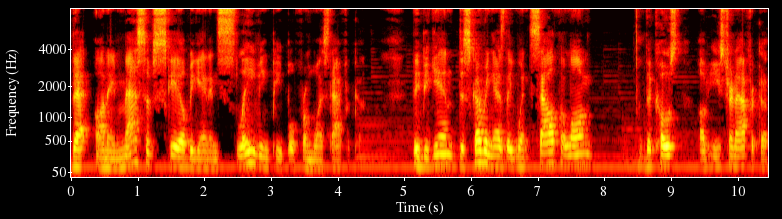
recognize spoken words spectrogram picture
that on a massive scale began enslaving people from West Africa. They began discovering as they went south along the coast of Eastern Africa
